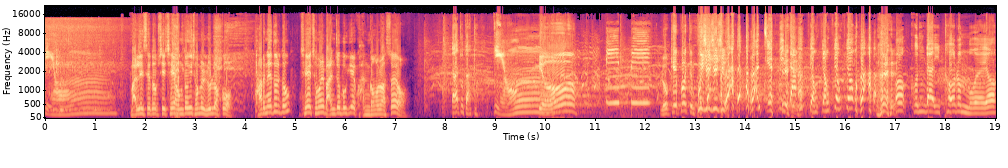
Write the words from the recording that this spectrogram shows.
띠용. 말릴 새도 없이 제 엉덩이 점을 눌렀고 다른 애들도 제 점을 만져보기에 관광을 왔어요. 나도 나도. 띠용. 뿅 로켓 버튼 부슈슈슈 재밌다. 뿅뿅뿅뿅. 어, 근데 이 털은 뭐예요?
